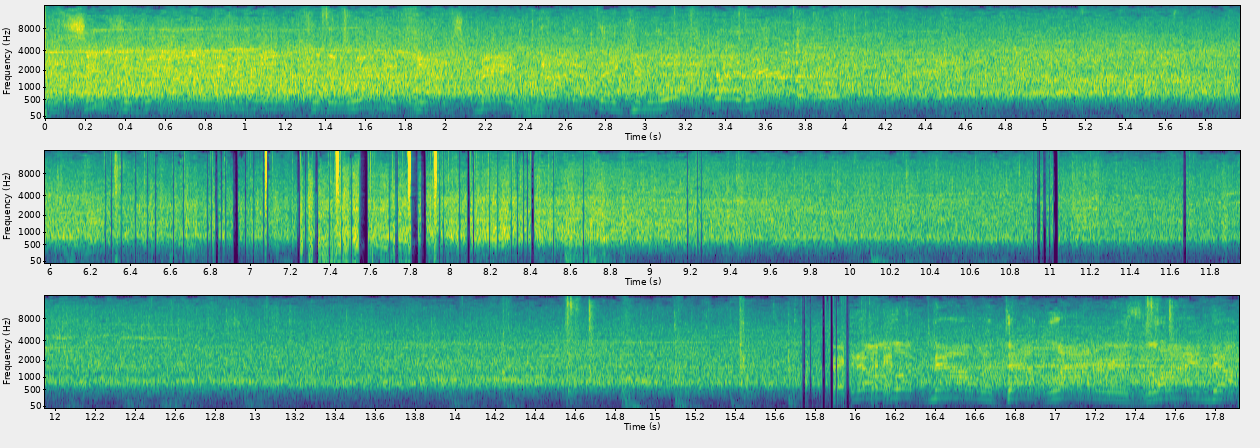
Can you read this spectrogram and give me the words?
It seems a bit early to go for the win, if you ask me. Not if they can win it right here, though. Hey, don't look now, but that ladder is lined up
